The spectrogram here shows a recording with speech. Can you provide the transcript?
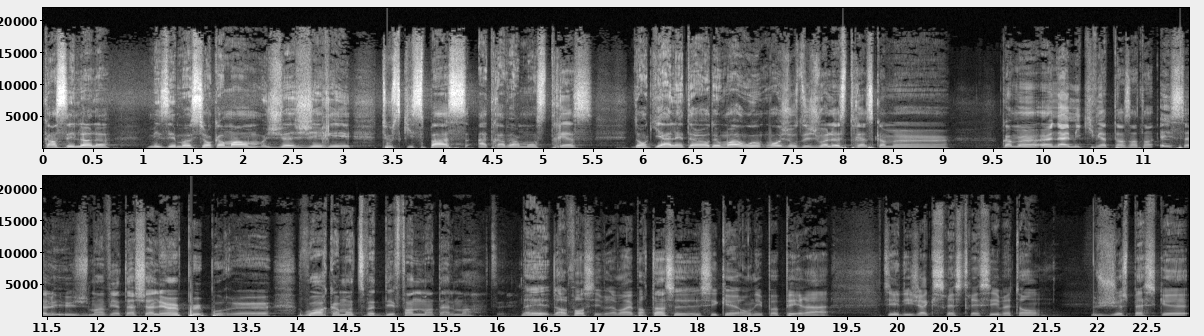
quand c'est là, là, mes émotions, comment je vais gérer tout ce qui se passe à travers mon stress. Donc, il y a à l'intérieur de moi, moi aujourd'hui, je vois le stress comme un, comme un, ami qui vient de temps en temps. Hey, salut, je m'en viens t'achaler un peu pour euh, voir comment tu vas te défendre mentalement. Mais dans le fond, c'est vraiment important, c'est c'est qu'on n'est pas pire à. Tu sais, il y a des gens qui seraient stressés, mettons, juste parce que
